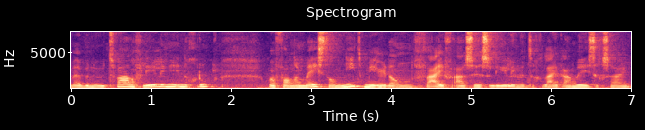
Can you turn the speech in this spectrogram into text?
we hebben nu twaalf leerlingen in de groep, waarvan er meestal niet meer dan vijf à zes leerlingen tegelijk aanwezig zijn.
